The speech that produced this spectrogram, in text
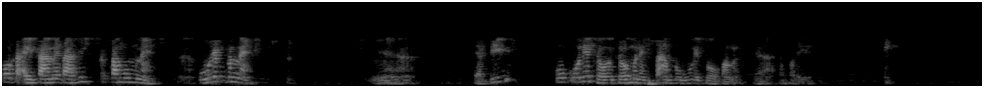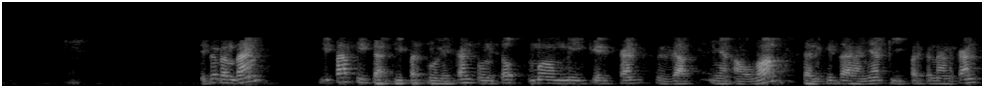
kotak hitame tadi ketemu meneh. Urip meneh. Ya. Jadi kukunya jauh-jauh meneh sambung itu banget. Ya, seperti itu. Itu tentang kita tidak diperbolehkan untuk memikirkan zatnya Allah dan kita hanya diperkenankan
